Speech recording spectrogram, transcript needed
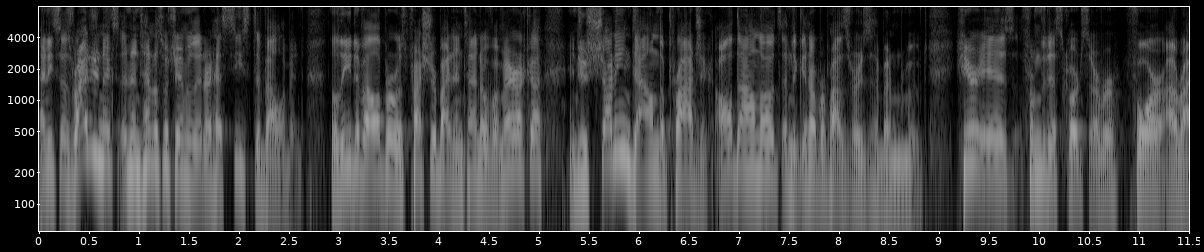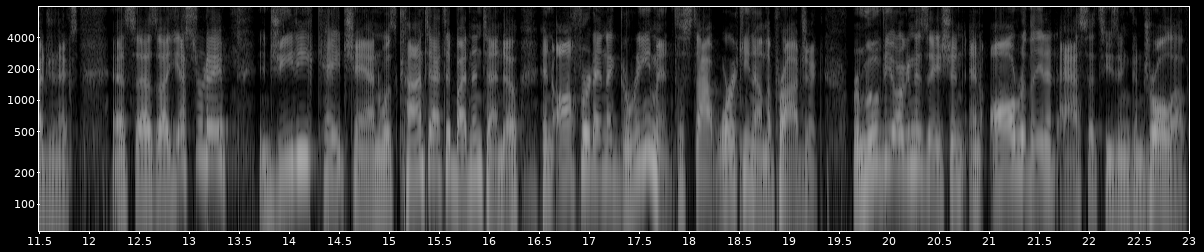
And he says Ryujinx, a Nintendo Switch emulator, has ceased development. The lead developer was pressured by Nintendo of America into shutting down the project. All downloads and the GitHub repositories have been removed. Here is from the Discord server for uh, Ryujinx. It says uh, Yesterday, GDK Chan was contacted by Nintendo and offered an agreement to stop working working on the project, remove the organization and all related assets he's in control of.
